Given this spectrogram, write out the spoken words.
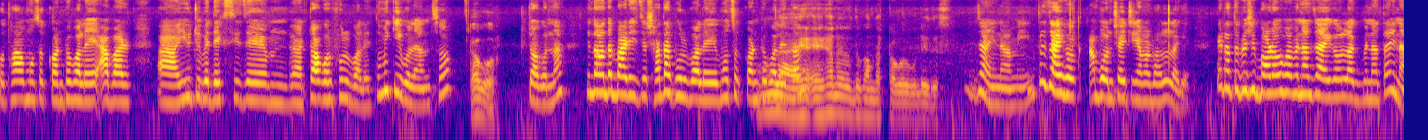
কোথাও মুসক কণ্ঠ বলে আবার ইউটিউবে দেখছি যে টগর ফুল বলে। তুমি কি বলে আনছো? টগর? টগর না? কিন্তু আমাদের বাড়ি যে সাদা ফুল বলে মোচক কণ্ঠ বলে এখানে দোকানদার টগর বলেই দিছে। জানি না আমি। তো যাই হোক বনসাইটি আমার ভালো লাগে। এটা তো বেশি বড়ও হবে না জায়গাও লাগবে না তাই না?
